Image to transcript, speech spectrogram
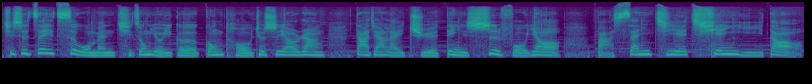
其实这一次我们其中有一个公投，就是要让大家。家来决定是否要把三阶迁移到。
